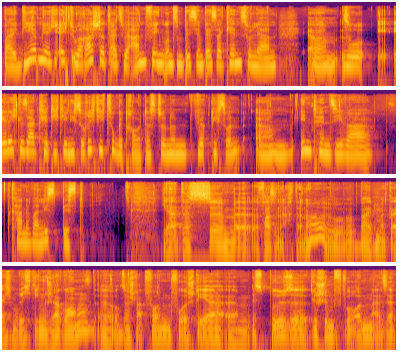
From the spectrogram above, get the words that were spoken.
bei dir mich echt überrascht hat, als wir anfingen, uns ein bisschen besser kennenzulernen, ähm, so e- ehrlich gesagt hätte ich dir nicht so richtig zugetraut, dass du nun wirklich so ein ähm, intensiver Karnevalist bist. Ja, das ähm, äh, Fasenachter, ne? Bleiben wir gleich im richtigen Jargon. Äh, unser Stadtvorsteher ähm, ist böse geschimpft worden, als er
